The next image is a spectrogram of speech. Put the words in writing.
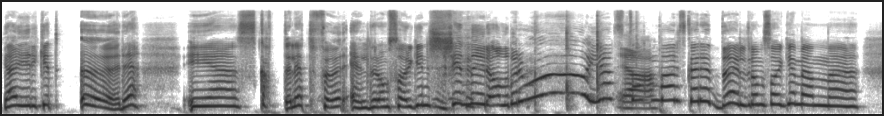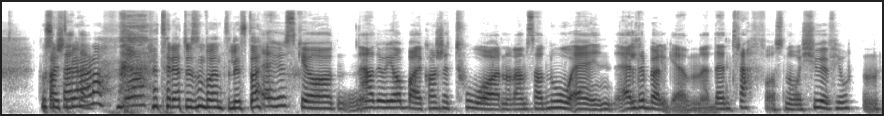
'Jeg gir ikke et øre i skattelett før eldreomsorgen skinner!' Og Alle bare wow! Jens. Stoltenberg skal redde eldreomsorgen! Men eh, så sitter vi her, da. Ja. 3000 på venteliste. Jeg husker jo, jeg hadde jo jobba i kanskje to år når de sa at nå er eldrebølgen, den treffer oss nå, 2014.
